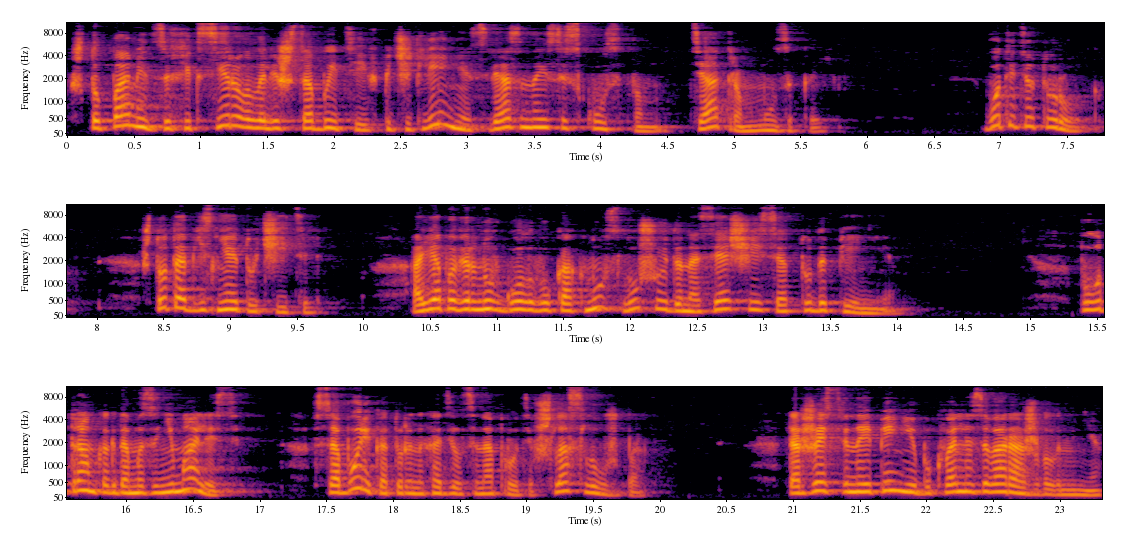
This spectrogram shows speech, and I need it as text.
что память зафиксировала лишь события и впечатления, связанные с искусством, театром, музыкой. Вот идет урок. Что-то объясняет учитель, а я, повернув голову к окну, слушаю доносящиеся оттуда пение. По утрам, когда мы занимались, в соборе, который находился напротив, шла служба. Торжественное пение буквально завораживало меня.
